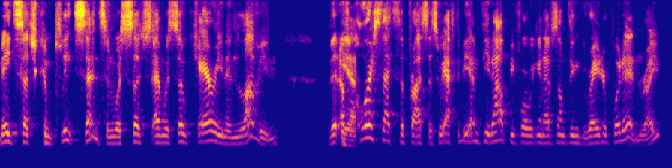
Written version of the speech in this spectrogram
made such complete sense and was such and was so caring and loving that of Yeah. course that's the process. We have to be emptied out before we can have something greater put in, right?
